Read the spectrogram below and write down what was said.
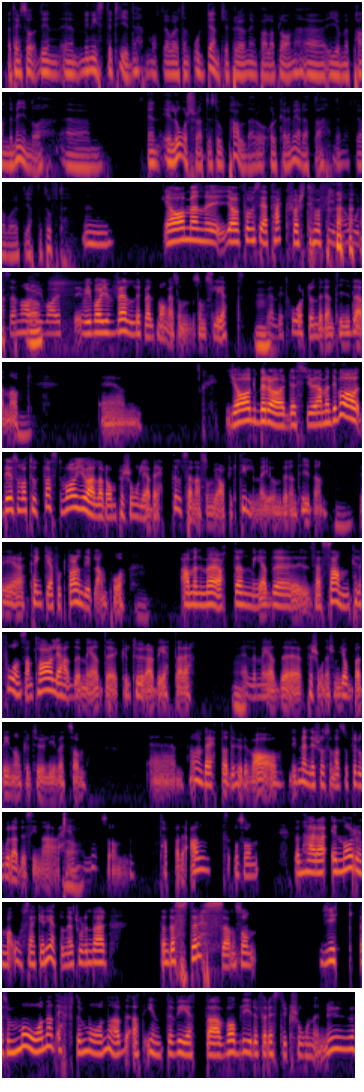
Jag tänkte så, din eh, ministertid måste ju ha varit en ordentlig prövning på alla plan eh, i och med pandemin då. Ehm, en eloge för att du stod pall där och orkade med detta. Det måste ju ha varit jättetufft. Mm. Ja, men eh, jag får väl säga tack först, det var fina ord. Sen har Ja. vi varit, vi var ju väldigt, väldigt många som, som slet Mm. väldigt hårt under den tiden och Mm. ehm, jag berördes ju, ja, men det var det som var tuffast var ju alla de personliga berättelserna som jag fick till mig under den tiden. Mm. Det tänker jag fortfarande ibland på. Mm. Ja, men möten med eh, så här, sam, telefonsamtal jag hade med eh, kulturarbetare Mm. eller med eh, personer som jobbade inom kulturlivet som eh, ja, berättade hur det var. Det är människor som alltså förlorade sina Ja. hem, som tappade allt och som den här enorma osäkerheten. Jag tror den där, den där stressen som gick alltså månad efter månad att inte veta vad blir det för restriktioner nu?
